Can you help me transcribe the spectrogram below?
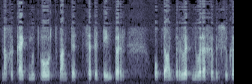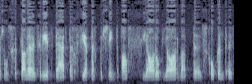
na gekyk moet word want dit sit 'n demper op daai broodnodige besoekers. Ons getalle is reeds 30-40% af jaar op jaar wat uh, skokkend is.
